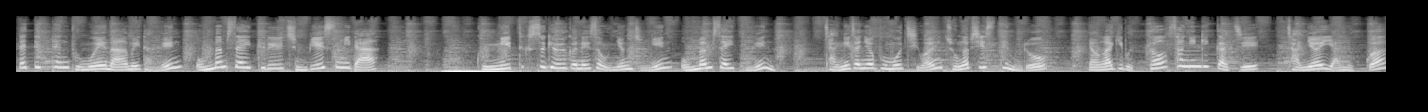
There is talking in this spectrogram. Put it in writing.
따뜻한 부모의 마음을 담은 온맘 사이트를 준비했습니다. 국립특수교육원에서 운영 중인 온맘 사이트는 장애자녀 부모 지원 종합 시스템으로 영아기부터 성인기까지 자녀의 양육과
